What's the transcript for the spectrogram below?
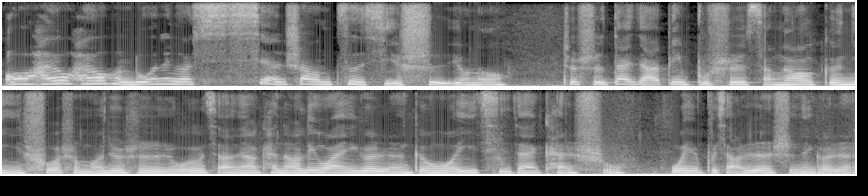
哦，还有还有很多那个线上自习室，又能，就是大家并不是想要跟你说什么，就是我又想要看到另外一个人跟我一起在看书，我也不想认识那个人，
